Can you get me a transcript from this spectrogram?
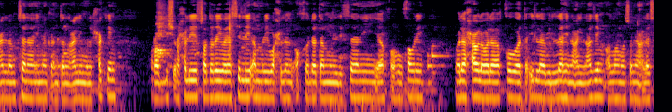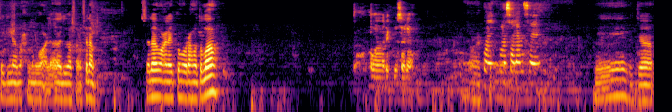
علمتنا إنك أنت العليم الحكيم. رب اشرح لي صدري ويسر لي أمري واحلل عقدة من لساني يفقه قولي. ولا حول ولا قوة إلا بالله العلي العظيم. اللهم صل على سيدنا محمد وعلى آله وصحبه وسلم. السلام عليكم ورحمة الله. Waalaikumsalam. Waalaikumsalam sir. Okay, kejap.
